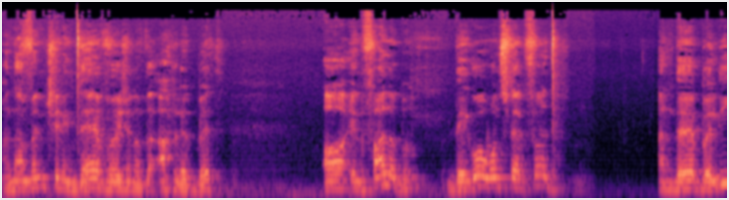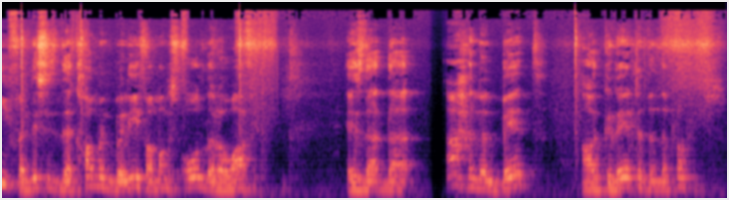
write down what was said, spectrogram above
and I'm mentioning their version of the Ahl al Bayt, are infallible, they go one step further and their belief, and this is the common belief amongst all the Rawafid, is that the Ahl al Bayt are greater than the Prophets.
